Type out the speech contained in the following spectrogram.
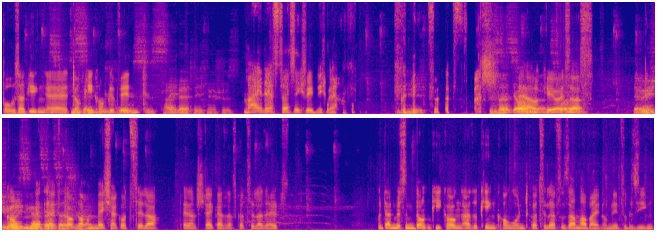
Bowser gegen äh, Das ist Donkey Kong gewinnt. Cybertechnisches. Meine Fresse, ich will nicht mehr. Nee. Du sollst ja auch Ja, okay, weißt du spoilern. was? Mich Kommt, kommt noch ein. Mecha Godzilla, der dann stärker ist als Godzilla selbst. Und dann müssen Donkey Kong, also King Kong und Godzilla zusammenarbeiten, um den zu besiegen.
